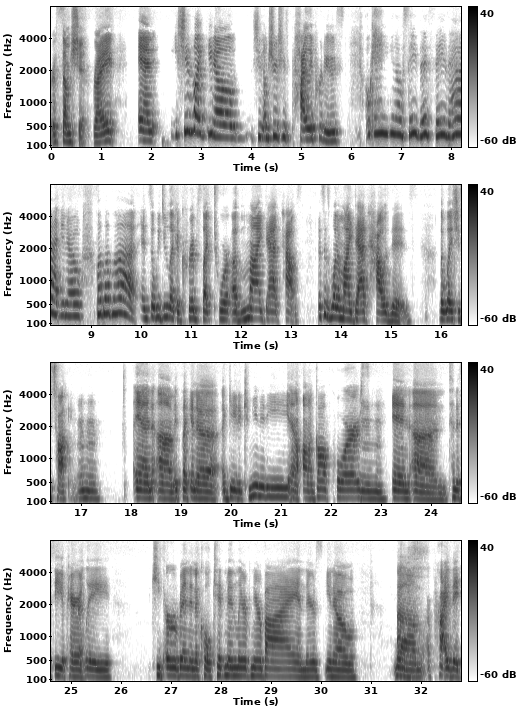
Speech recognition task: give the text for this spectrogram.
or some shit, right? And she's like, you know, she I'm sure she's highly produced. Okay, you know, say this, say that, you know, blah blah blah. And so we do like a cribs like tour of my dad's house. This is one of my dad's houses. The way she's talking, Mm-hmm. And um, it's like in a, a gated community and on a golf course Mm-hmm. in um, Tennessee. Apparently, Keith Urban and Nicole Kidman live nearby, and there's you know um, a private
